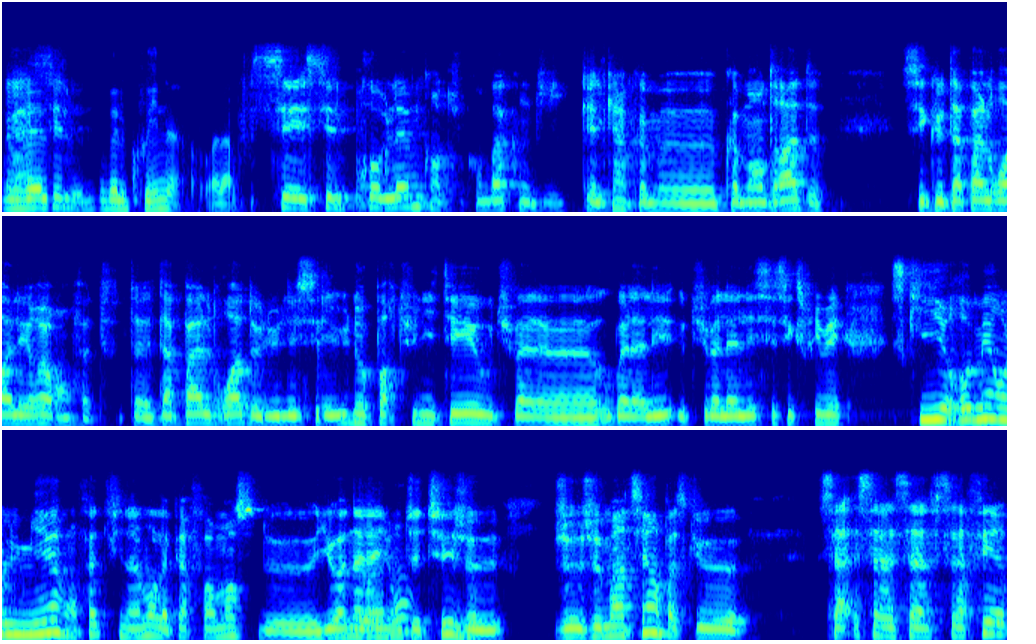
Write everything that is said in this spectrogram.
nouvelle, nouvelle queen. Voilà. C'est le problème quand tu combats contre quelqu'un comme, euh, comme Andrade c'est que tu n'as pas le droit à l'erreur en fait. Tu n'as pas le droit de lui laisser une opportunité où tu vas, la, où la, tu vas la laisser s'exprimer. Ce qui remet en lumière en fait finalement la performance de Johanna Layon-Jetche, je, je, je, maintiens parce que ça, ça, ça, ça, fait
